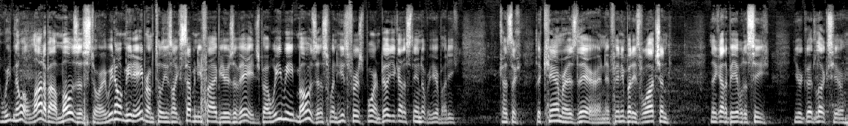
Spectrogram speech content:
We know a lot about Moses' story. We don't meet Abram until he's like 75 years of age, but we meet Moses when he's first born. Bill, you got to stand over here, buddy, because the, the camera is there, and if anybody's watching, they got to be able to see your good looks here.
